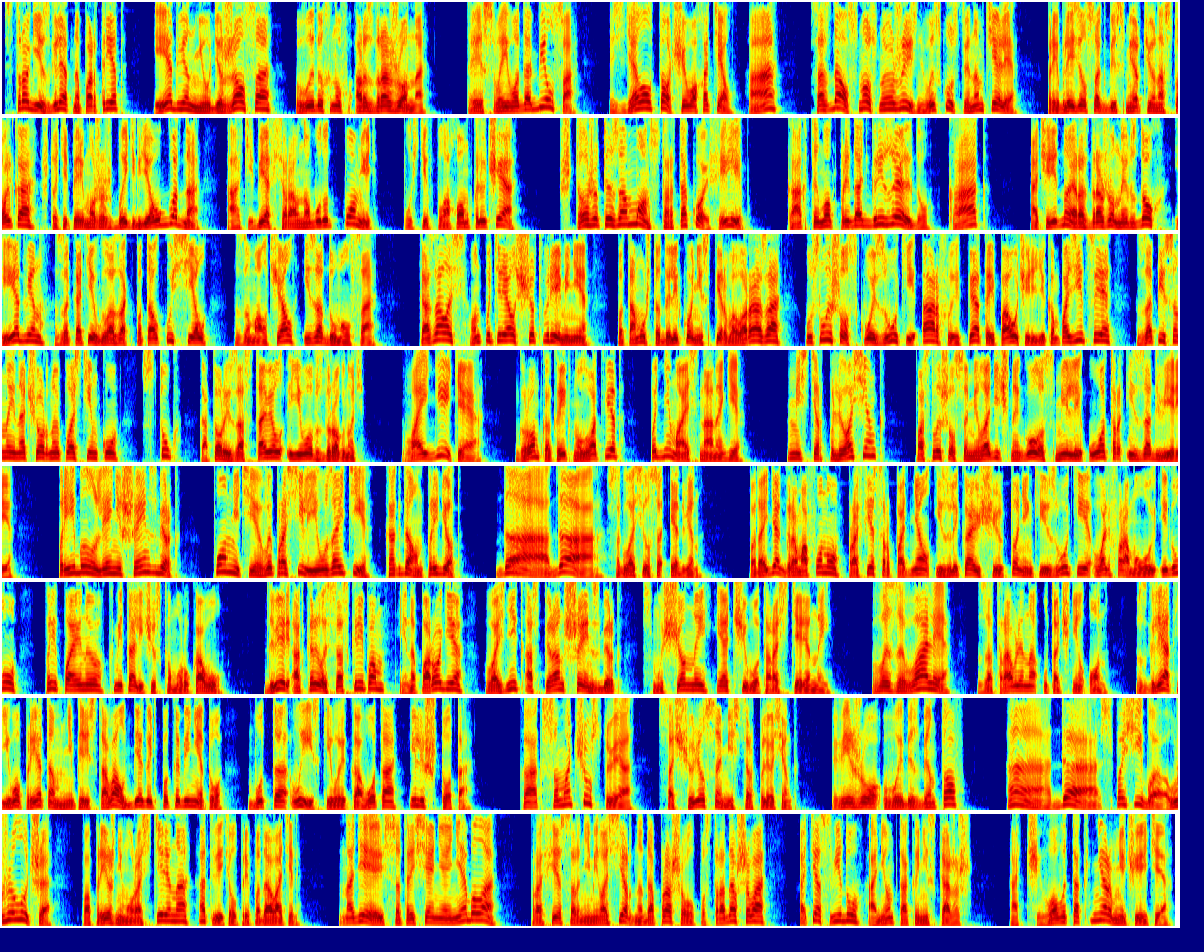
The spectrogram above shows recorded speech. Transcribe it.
Строгий взгляд на портрет, и Эдвин не удержался, выдохнув раздраженно. — Ты своего добился? Сделал то, чего хотел, а? Создал сносную жизнь в искусственном теле. Приблизился к бессмертию настолько, что теперь можешь быть где угодно, а тебе все равно будут помнить, пусть и в плохом ключе. Что же ты за монстр такой, Филипп? Как ты мог предать Гризельду? Как? Очередной раздраженный вздох, и Эдвин, закатив глаза к потолку, сел, замолчал и задумался. Казалось, он потерял счет времени, потому что далеко не с первого раза услышал сквозь звуки арфы пятой по очереди композиции, записанной на черную пластинку, стук, который заставил его вздрогнуть. «Войдите!» — громко крикнул в ответ, поднимаясь на ноги. «Мистер Плесинг?» — послышался мелодичный голос Милли Уотер из-за двери. «Прибыл Лени Шейнсберг. Помните, вы просили его зайти, когда он придет?» «Да, да», — согласился Эдвин. Подойдя к граммофону, профессор поднял извлекающую тоненькие звуки вольфрамовую иглу, припаянную к металлическому рукаву. Дверь открылась со скрипом, и на пороге возник аспирант Шейнсберг, смущенный и от чего-то растерянный. «Вызывали?» — затравленно уточнил он. Взгляд его при этом не переставал бегать по кабинету, будто выискивая кого-то или что-то. «Как самочувствие?» — сощурился мистер Плесинг. «Вижу, вы без бинтов?» «А, да, спасибо, уже лучше», — по-прежнему растерянно ответил преподаватель. «Надеюсь, сотрясения не было?» Профессор немилосердно допрашивал пострадавшего, хотя с виду о нем так и не скажешь. «Отчего вы так нервничаете?»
